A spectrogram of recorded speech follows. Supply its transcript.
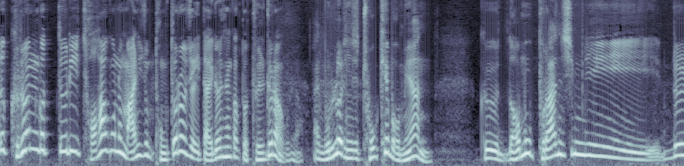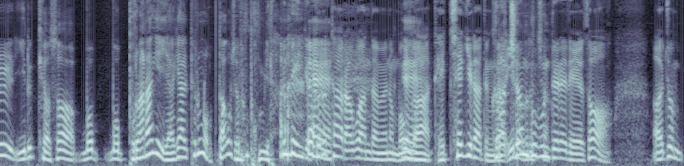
저 그런 것들이 저하고는 많이 좀 동떨어져 있다 이런 생각도 들더라고요. 아니, 물론 이제 좋게 보면 그 너무 불안 심리를 일으켜서 뭐뭐 뭐 불안하게 이야기할 필요는 없다고 저는 봅니다. 근데 이제 예. 그렇다라고 한다면은 뭔가 예. 대책이라든가 그렇죠, 이런 그렇죠. 부분들에 대해서 어좀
